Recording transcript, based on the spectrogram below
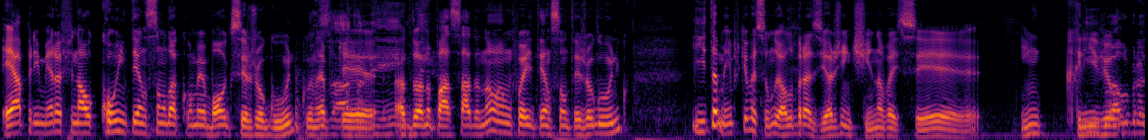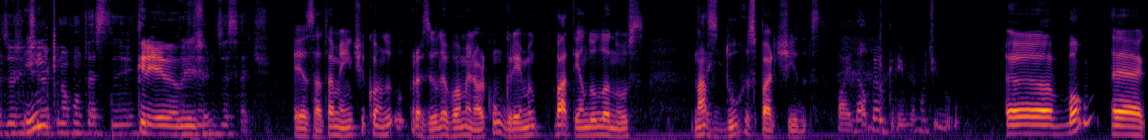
é a primeira final com intenção da Comebol de ser jogo único, né? Porque Exatamente. a do ano passado não foi a intenção ter jogo único. E também porque vai ser um duelo Brasil-Argentina, vai ser incrível. O duelo Brasil-Argentina que não acontece Incrível, desde 2017. Exatamente quando o Brasil levou a melhor com o Grêmio batendo o Lanús nas duas partidas. Vai dar o meu Grêmio, continua. Ah, bom, é,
